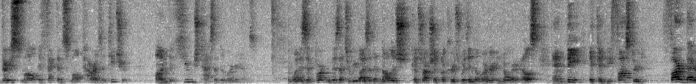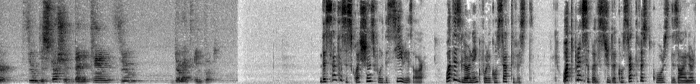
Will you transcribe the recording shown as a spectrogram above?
very small effect and small power as a teacher on the huge task that the learner has. What is important is that you realize that the knowledge construction occurs within the learner and nowhere else, and B, it can be fostered far better through discussion than it can through direct input. The synthesis questions for this series are What is learning for a constructivist? What principles should a constructivist course designer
